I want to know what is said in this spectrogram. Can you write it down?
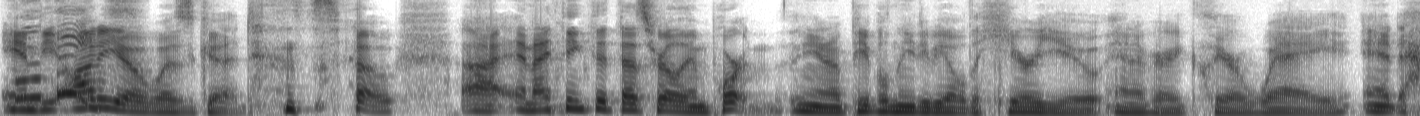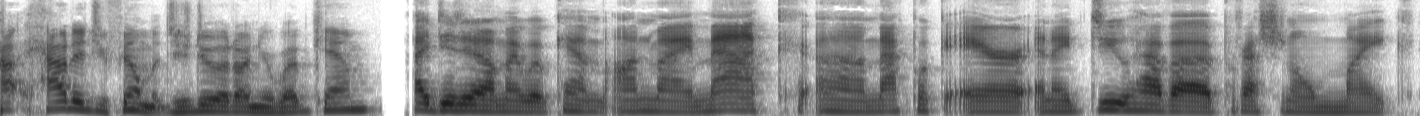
and well, the thanks. audio was good. so, uh, and I think that that's really important. You know, people need to be able to hear you in a very clear way. And how, how did you film it? Did you do it on your webcam? I did it on my webcam on my Mac, uh, MacBook Air, and I do have a professional mic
